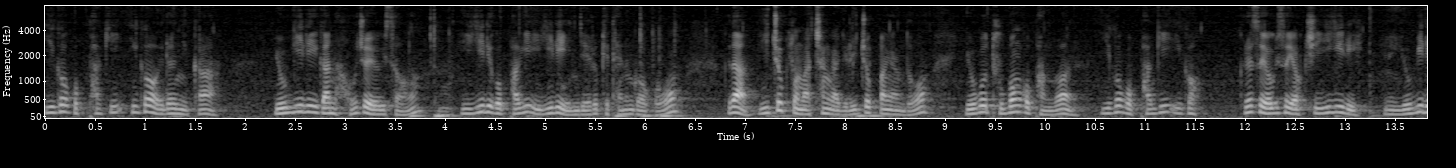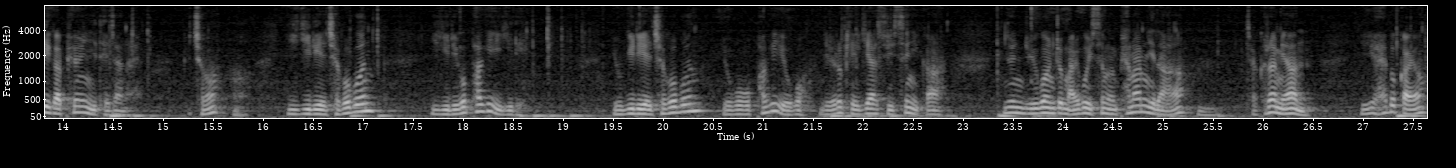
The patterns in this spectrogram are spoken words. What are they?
이거 곱하기 이거 이러니까 요 길이가 나오죠 여기서. 이 길이 곱하기 이 길이 이제 이렇게 되는 거고. 그 다음 이쪽도 마찬가지로 이쪽 방향도 요거 두 번 곱한 건 이거 곱하기 이거. 그래서 여기서 역시 이 길이 요 길이가 표현이 되잖아요. 그쵸? 어, 이 길이의 제곱은 이 길이 곱하기 이 길이. 요 길이의 제곱은 요거 곱하기 요거. 이제 이렇게 얘기할 수 있으니까. 이제 이건 좀 알고 있으면 편합니다. 음. 자 그러면 이게 해볼까요?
